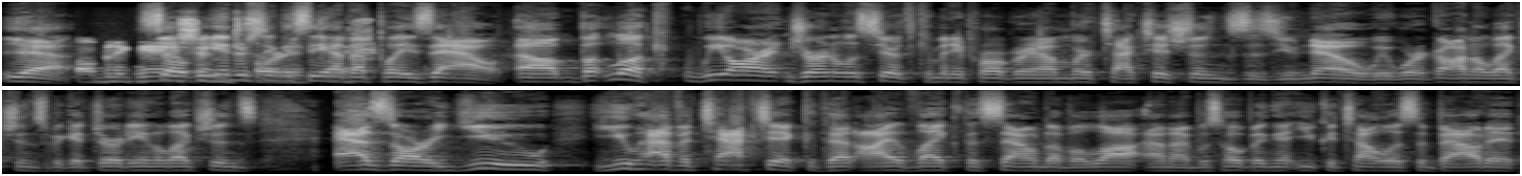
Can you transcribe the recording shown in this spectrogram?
yeah. So it'll be interesting to see how that plays out. Uh, but look, we aren't journalists here at the committee program. We're tacticians, as you know. We work on elections. We get dirty in elections, as are you. You have a tactic that I like the sound of a lot, and I was hoping that you could tell us about it.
